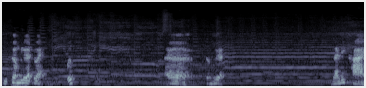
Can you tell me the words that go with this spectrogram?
มีเพิ่มเลือดด้วย เออเพิ่มเลือดแลลี่คาย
